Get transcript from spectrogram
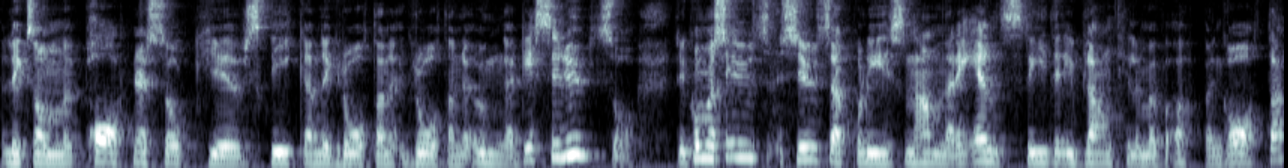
liksom partners och eh, skrikande gråtande, gråtande ungar. Det ser ut så. Det kommer se ut, se ut så att polisen hamnar i eldstrider, ibland till och med på öppen gata.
